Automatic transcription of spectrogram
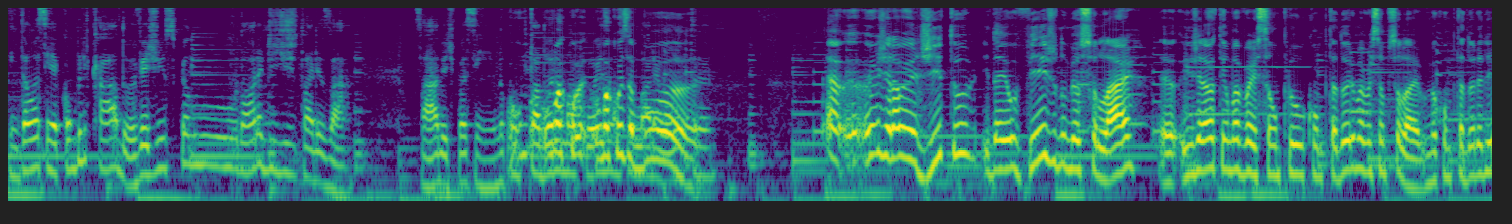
Então, assim, é complicado. Eu vejo isso pelo, na hora de digitalizar. Sabe? Tipo assim, no computador uma é uma coi- coisa, uma coisa boa- é outra. É, eu, eu, em geral eu edito e daí eu vejo no meu celular. eu- em geral eu tenho uma versão pro computador e uma versão pro celular. O meu computador ele,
